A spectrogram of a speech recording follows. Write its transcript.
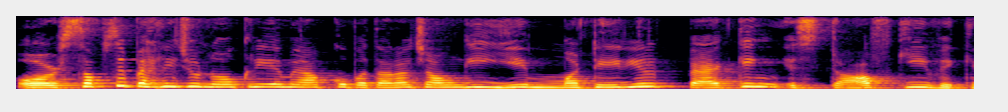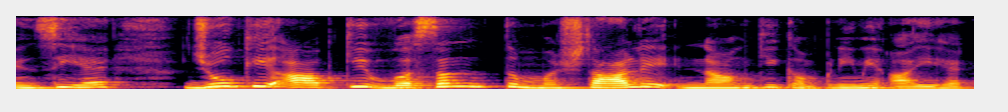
और सबसे पहली जो नौकरी है, मैं आपको बताना चाहूँगी, ये मटेरियल पैकिंग स्टाफ की वैकेंसी है, जो कि आपकी वसंत मशाले नाम की कंपनी में आई है।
